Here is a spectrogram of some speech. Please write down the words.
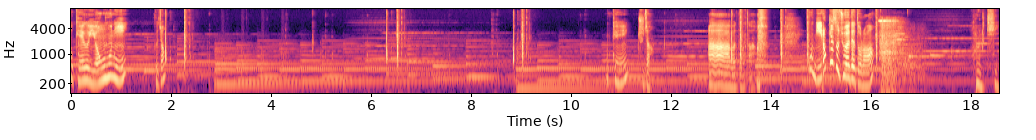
또 걔의 영혼이 그죠? 오케이 주자. 아, 아 맞다 맞다. 꼭 이렇게 해서 줘야 되더라. 헐키.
